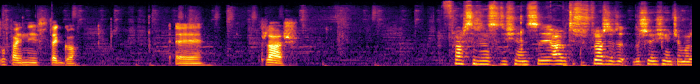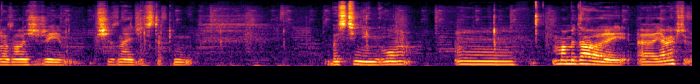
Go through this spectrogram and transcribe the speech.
Tu fajny jest tego. E, flash. Flash też za 100 tysięcy, ale też flash do, do 60 można znaleźć, jeżeli się znajdzie z takim bez tuningu. Mm, mamy dalej. E, ja bym chciał,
